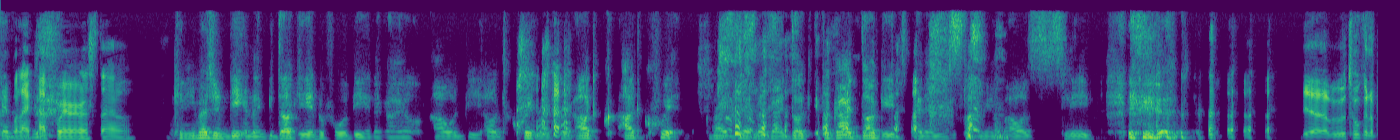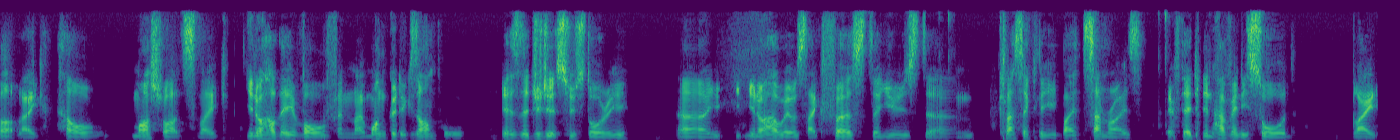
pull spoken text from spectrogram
yeah, but like capoeira style. Can you imagine beating a Dougie in before beating a guy up? I would be. I would quit my career. I'd. I'd quit right there if a guy dug. If a guy duggied and then slapped me up, I was sleep. Yeah, we were talking about like how martial arts, like you know how they evolve, and like one good example is the jujitsu story. Uh, you, you know how it was like first used um, classically by samurais. If they didn't have any sword, like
